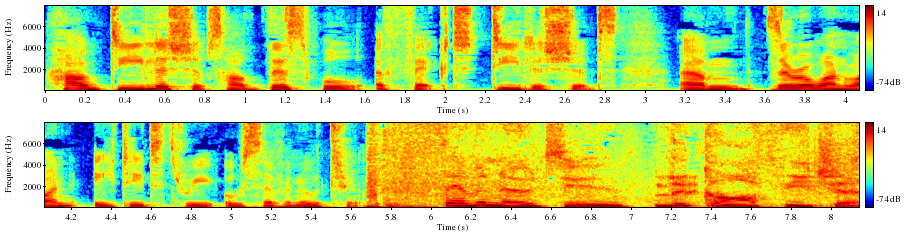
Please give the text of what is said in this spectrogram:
how dealerships, how this will affect dealerships. Um, 011 883 0702. 702. The car feature.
